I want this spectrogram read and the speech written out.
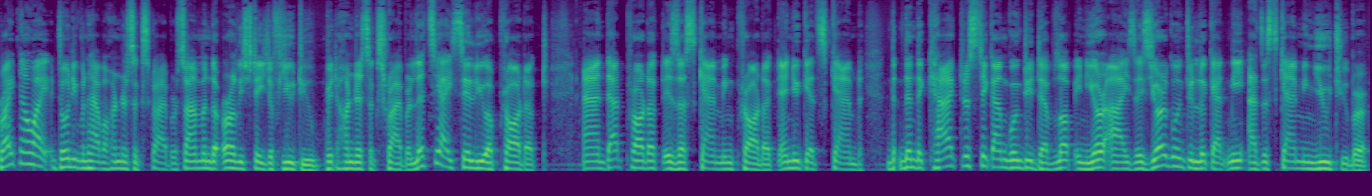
right now I don't even have 100 subscribers, so I'm in the early stage of YouTube with 100 subscribers. Let's say I sell you a product, and that product is a scamming product, and you get scammed. Then the characteristic I'm going to develop in your eyes is you're going to look at me as a scamming YouTuber.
